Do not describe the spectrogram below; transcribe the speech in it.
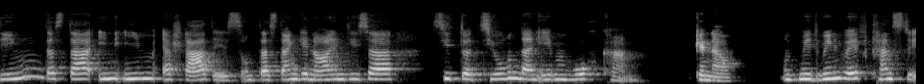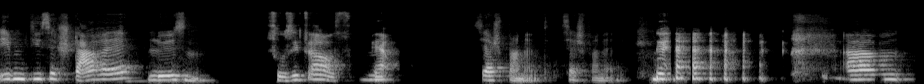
Ding, das da in ihm erstarrt ist und das dann genau in dieser Situation dann eben hochkam. Genau. Und mit Wingwave kannst du eben diese Starre lösen. So sieht's aus, mhm. ja. Sehr spannend, sehr spannend. ähm,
